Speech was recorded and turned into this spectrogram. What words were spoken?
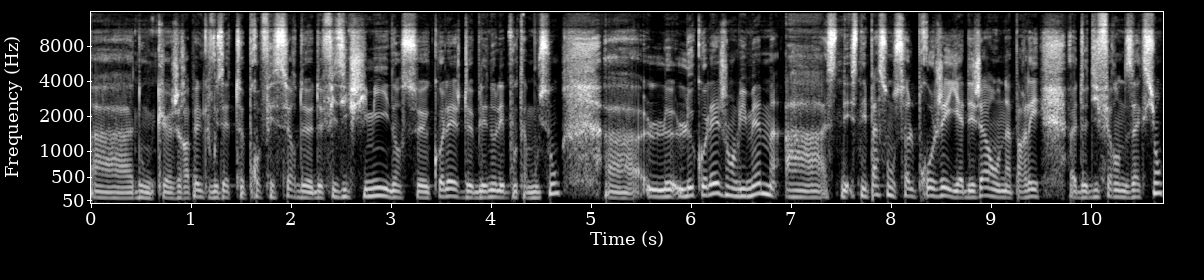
Euh, donc, je rappelle que vous êtes professeur de, physique-chimie dans ce collège de Blénaud-les-Pont-à-Mousson. Euh, le, collège en lui-même, ce n'est pas son seul projet. Il y a déjà, on a parlé de différentes actions.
